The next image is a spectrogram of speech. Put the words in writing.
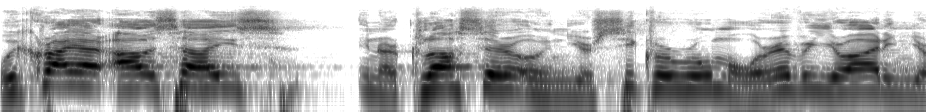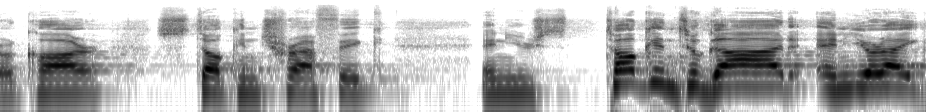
we cry out outside in our closet or in your secret room or wherever you're at in your car, stuck in traffic, and you're talking to God, and you're like,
